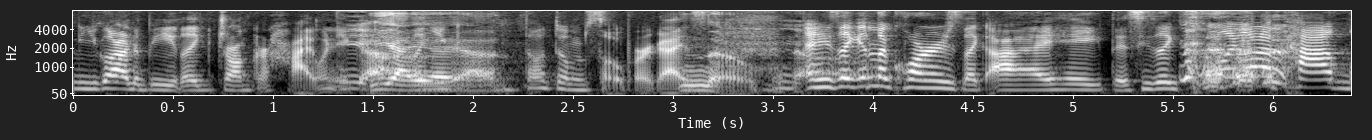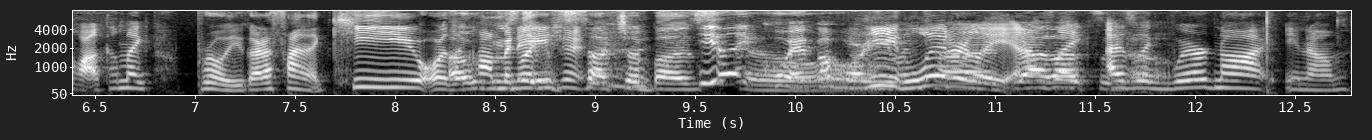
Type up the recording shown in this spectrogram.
you got to be like drunk or high when you Yeah. go. Yeah, like, yeah, you- yeah. Don't do them sober, guys. No. And he's like in the corner. He's like, I hate this. He's like pulling on a padlock. I'm like, bro, you got to find the key or the Oh, he's combination. like such a buzz. He like quit before he literally. And Yeah, I was like, I was like, we're not, you know.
